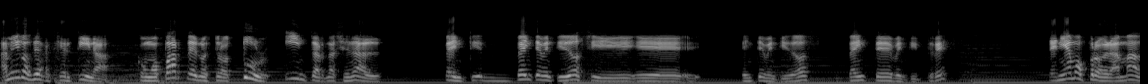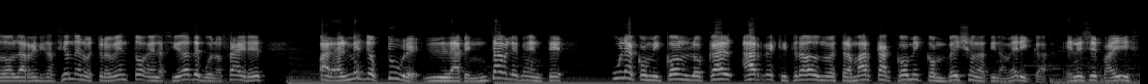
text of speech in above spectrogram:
Amigos de Argentina, como parte de nuestro tour internacional 2022 y. Eh, 2022, 2023 Teníamos programado la realización de nuestro evento en la ciudad de Buenos Aires para el mes de octubre. Lamentablemente, una Comic Con local ha registrado nuestra marca Comic Convention Latinoamérica en ese país.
